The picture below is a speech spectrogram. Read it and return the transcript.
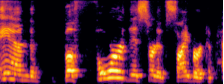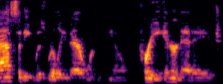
And before this sort of cyber capacity was really there, when you know pre-internet age,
